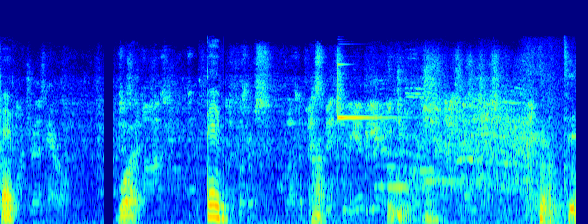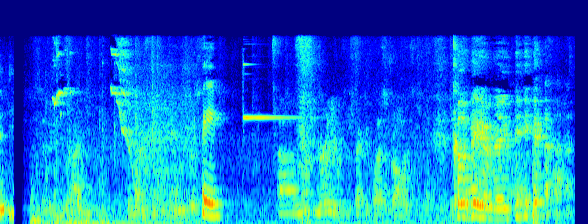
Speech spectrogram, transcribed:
Babe. What? Babe. Did Babe. Uh, mentioned earlier with respect to cholesterol, it's Come here, baby.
